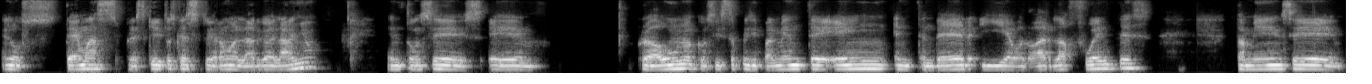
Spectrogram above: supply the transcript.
en los temas prescritos que se estudiaron a lo largo del año. Entonces, eh, prueba 1 consiste principalmente en entender y evaluar las fuentes. También se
